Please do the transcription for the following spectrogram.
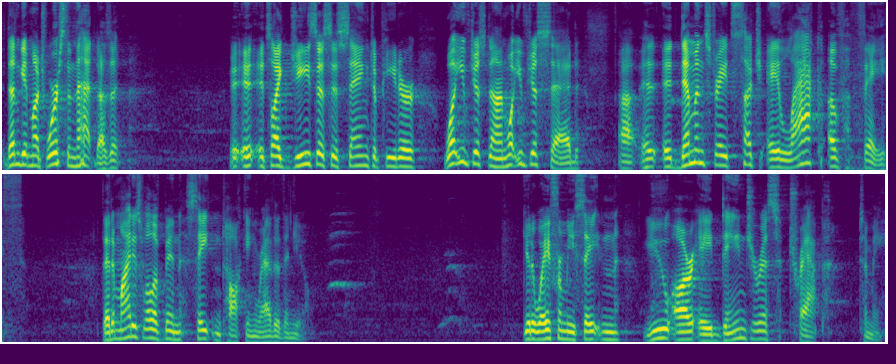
It doesn't get much worse than that, does it? It's like Jesus is saying to Peter, What you've just done, what you've just said, uh, it, it demonstrates such a lack of faith that it might as well have been Satan talking rather than you. Get away from me, Satan. You are a dangerous trap to me.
